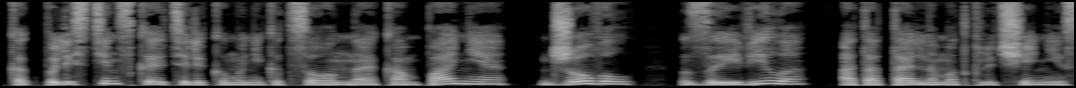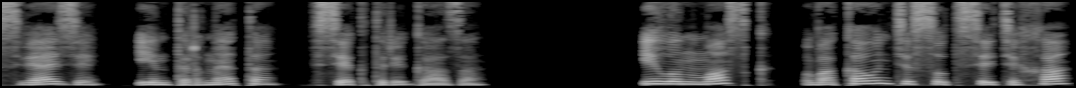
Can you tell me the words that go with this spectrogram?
как палестинская телекоммуникационная компания Джовел заявила о тотальном отключении связи и интернета в секторе газа. Илон Маск в аккаунте соцсети Ха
